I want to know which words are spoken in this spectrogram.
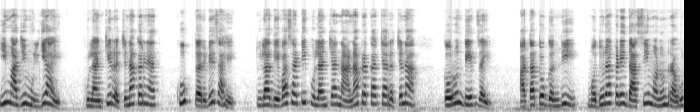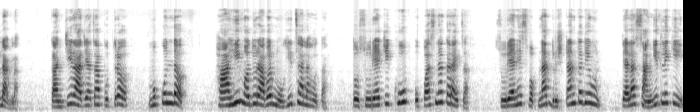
ही माझी मुलगी आहे. फुलांची रचना करण्यात खूप तरबेज आहे. तुला देवासाठी फुलांच्या नाना प्रकारच्या रचना करून देत जाईल. आता तो गंधी मधुराकडे दासी म्हणून राहू लागला. कांची राजाचा पुत्र मुकुंद हाही मधुरावर मोहित झाला होता. तो सूर्याची खूप उपासना करायचा. सूर्याने स्वप्नात दृष्टांत देऊन त्याला सांगितले की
